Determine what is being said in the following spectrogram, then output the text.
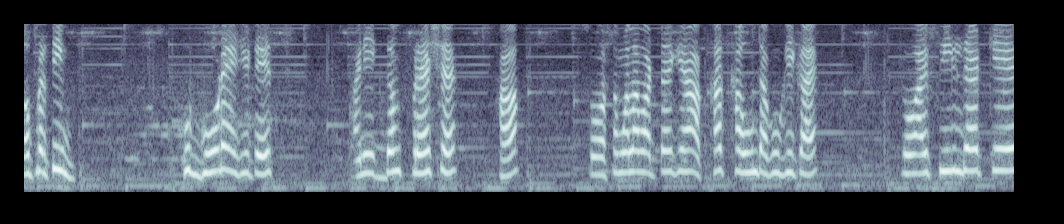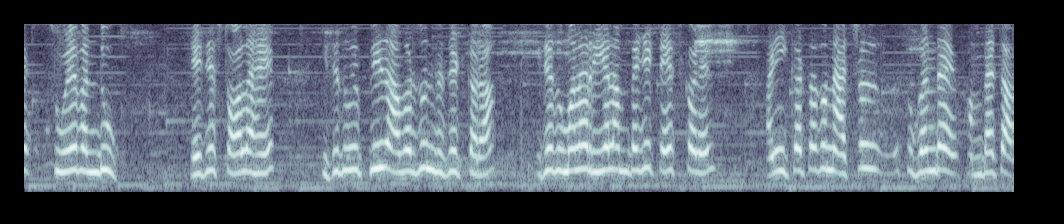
अप्रतिम. खूप गोड आहे याची टेस्ट आणि एकदम फ्रेश आहे. हा. सो असं मला वाटतं की हा अख्खाच खाऊन टाकू की काय? So I feel that K Sule बंधू हे जे स्टॉल आहे इथे तुम्ही प्लीज आवर्जून व्हिजिट करा. इथे तुम्हाला रिअल आंब्याची टेस्ट कळेल आणि इकडचा जो नॅचरल सुगंध आहे आंब्याचा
